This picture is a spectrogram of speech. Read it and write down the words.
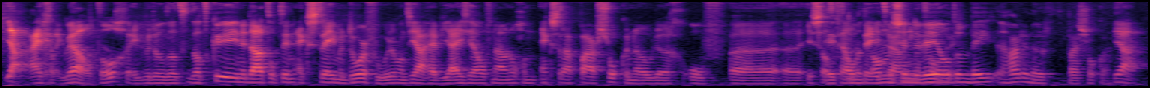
Ja, eigenlijk wel, toch? Ik bedoel, dat, dat kun je inderdaad tot in extreme doorvoeren. Want ja, heb jij zelf nou nog een extra paar sokken nodig? Of eh, eh, is dat heeft geld beter anders in de wereld anders? een beetje harder nodig, een paar sokken? Ja.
